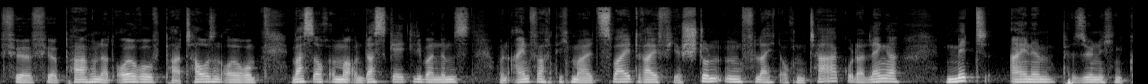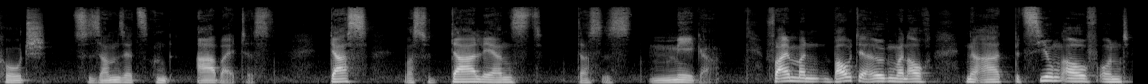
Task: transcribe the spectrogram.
für, für paar hundert Euro, paar tausend Euro, was auch immer und das Geld lieber nimmst und einfach dich mal zwei, drei, vier Stunden, vielleicht auch einen Tag oder länger mit einem persönlichen Coach zusammensetzt und arbeitest. Das was du da lernst, das ist mega. Vor allem, man baut ja irgendwann auch eine Art Beziehung auf und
